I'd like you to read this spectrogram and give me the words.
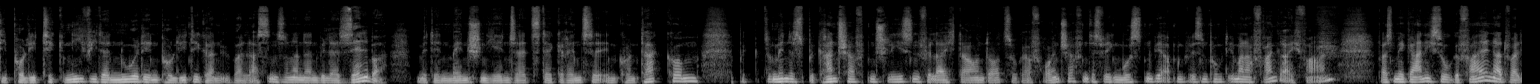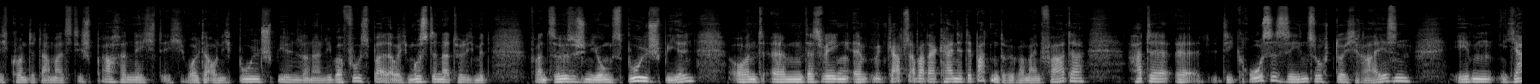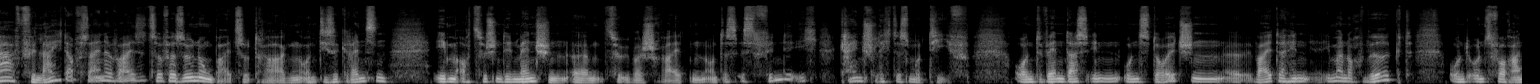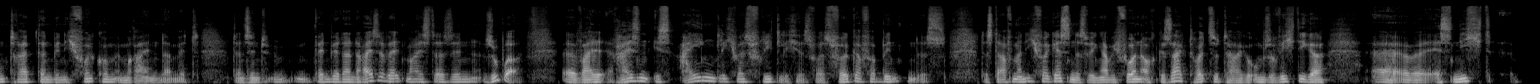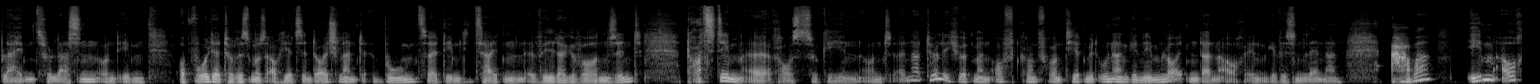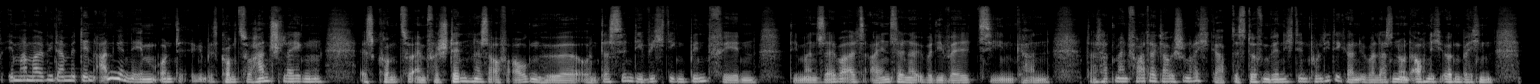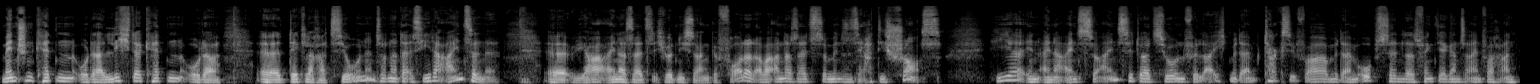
die Politik nie wieder nur den Politikern überlassen, sondern dann will er selber mit den Menschen jenseits der Grenze in Kontakt kommen, be zumindest Bekanntschaften schließen, vielleicht da und dort sogar Freundschaften. Deswegen mussten wir ab einem gewissen Punkt immer nach Frankreich fahren, was mir gar nicht so gefallen hat, weil ich konnte damals die Sprache nicht. Ich wollte auch nicht Boule spielen, sondern lieber Fußball, aber ich musste natürlich mit französischen Jungs Boule spielen und ähm, deswegen ähm, gab es aber da keine Debatten drüber. Mein Vater hatte äh, die große Sehnsucht durch Reisen eben, ja, vielleicht auf seine Weise zur Versöhnung beizutragen und diese Grenzen eben auch zwischen den Menschen ähm, zu überschreiten. Und das ist, finde ich, kein schlechtes Motiv. Und wenn das in uns Deutschen äh, weiterhin immer noch wirkt und uns vorantreibt, dann bin ich vollkommen im Reinen damit. Dann sind, wenn wir dann Reiseweltmeister sind, super. Äh, weil Reisen ist eigentlich was Friedliches, was Völkerverbindendes. Das darf man nicht vergessen. Deswegen habe ich vorhin auch gesagt, heutzutage umso wichtiger, äh, es nicht bleiben zu lassen und eben, obwohl der Tourismus auch jetzt in Deutschland boomt, seitdem die Zeiten wilder geworden sind, trotzdem äh, rauszugehen. Und äh, natürlich wird man oft konfrontiert mit unangenehmen Leuten dann auch in gewissen Ländern. Aber eben auch immer mal wieder mit den angenehmen und es kommt zu Handschlägen, es kommt zu einem Verständnis auf Augenhöhe und das sind die wichtigen Bindfäden, die man selber als Einzelner über die Welt ziehen kann. Das hat mein Vater, glaube ich, schon recht gehabt. Das dürfen wir nicht den Politikern überlassen und auch nicht irgendwelchen Menschenketten oder Lichterketten oder äh, Deklarationen, sondern da ist jeder Einzelne. Äh, ja, einerseits, ich würde nicht sagen gefordert, aber andererseits zumindest, er hat die Chance hier in einer 1 zu 1 Situation vielleicht mit einem Taxifahrer, mit einem Obsthändler, das fängt ja ganz einfach an,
